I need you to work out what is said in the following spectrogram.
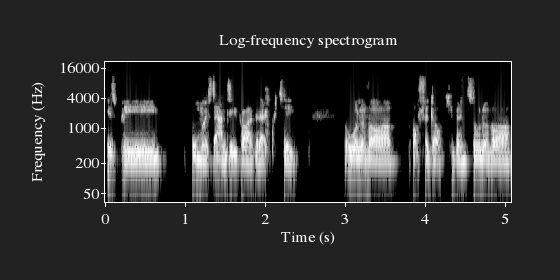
is be almost anti private equity all of our offer documents, all of our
